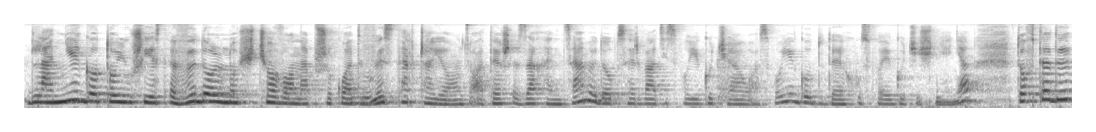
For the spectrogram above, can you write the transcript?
dla niego to już jest wydolnościowo na przykład mhm. wystarczająco, a też zachęcamy do obserwacji swojego ciała, swojego oddechu, swojego ciśnienia, to wtedy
